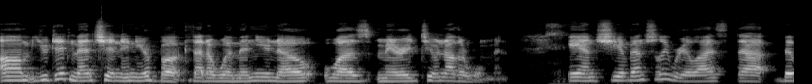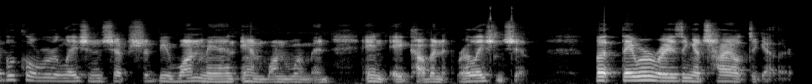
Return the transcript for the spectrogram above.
um, you did mention in your book that a woman you know was married to another woman and she eventually realized that biblical relationships should be one man and one woman in a covenant relationship. But they were raising a child together.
